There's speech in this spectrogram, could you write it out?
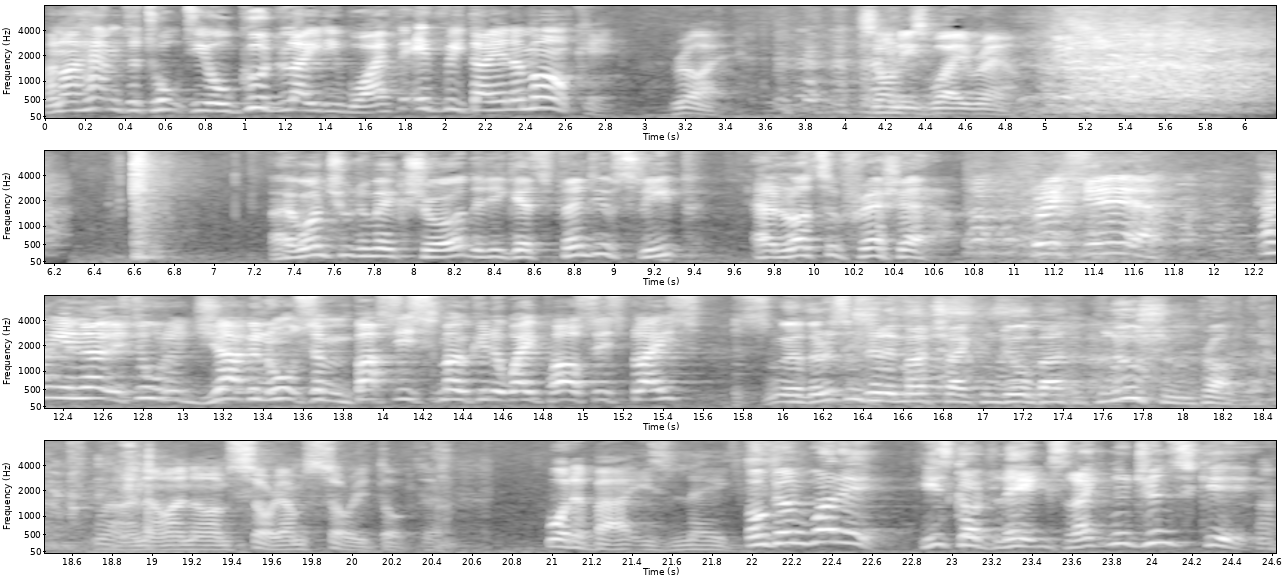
And I happen to talk to your good lady wife every day in the market. Right. It's on his way round. I want you to make sure that he gets plenty of sleep and lots of fresh air. Fresh air. Haven't you noticed all the juggernauts and buses smoking away past this place? Well, there isn't very much I can do about the pollution problem. Well, I know, I know. I'm sorry. I'm sorry, Doctor. What about his legs? Oh, don't worry. He's got legs like Nijinsky.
